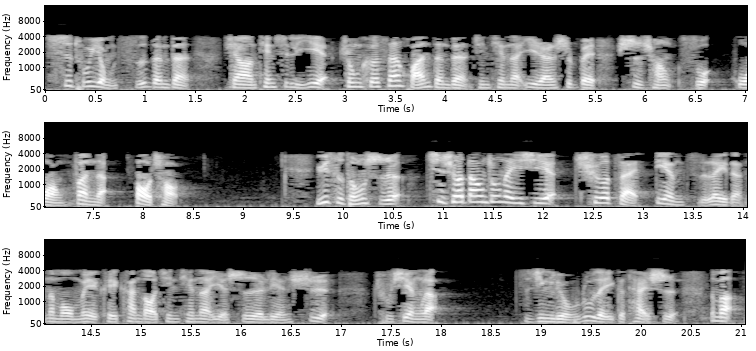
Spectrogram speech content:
稀土永磁等等，像天齐锂业、中科三环等等，今天呢依然是被市场所广泛的爆炒。与此同时，汽车当中的一些车载电子类的，那么我们也可以看到，今天呢也是连续出现了资金流入的一个态势。那么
